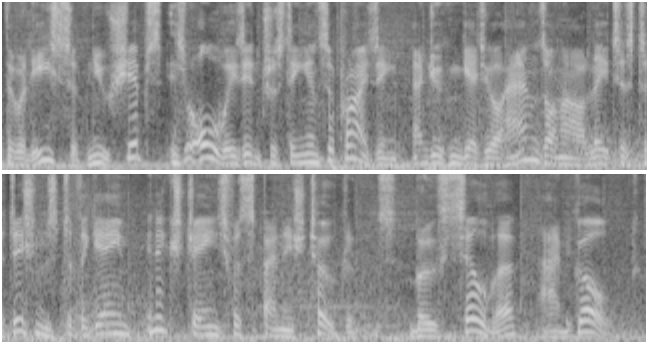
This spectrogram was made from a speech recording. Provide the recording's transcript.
The release of new ships is always interesting and surprising, and you can get your hands on our latest additions to the game in exchange for Spanish tokens, both silver and gold.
